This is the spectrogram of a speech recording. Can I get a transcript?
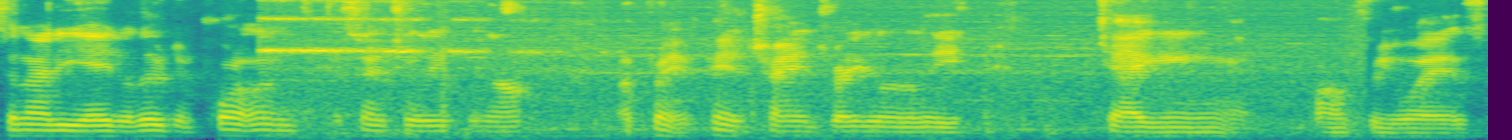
to 98, I lived in Portland, essentially, you know. I painted, trains regularly, tagging on freeways.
